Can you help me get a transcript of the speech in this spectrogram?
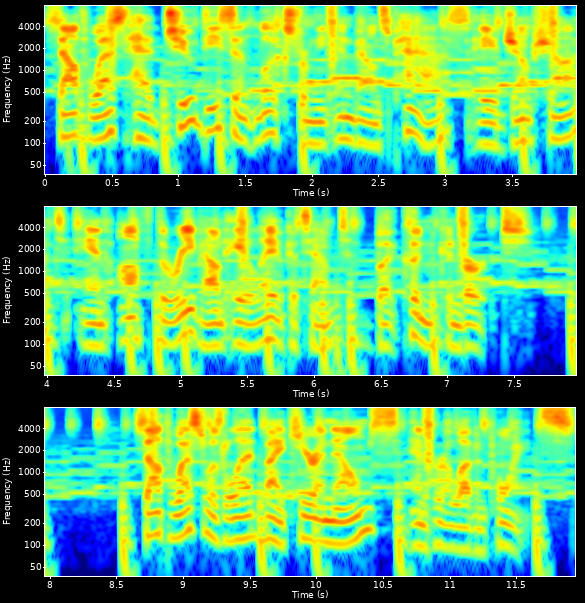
Southwest had two decent looks from the inbounds pass, a jump shot, and off the rebound, a layup attempt, but couldn't convert. Southwest was led by Kira Nelms and her 11 points.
